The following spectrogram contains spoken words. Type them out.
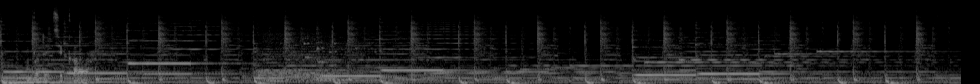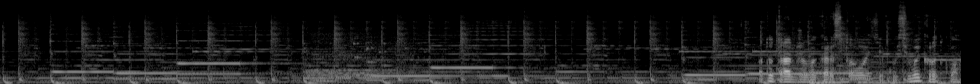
буде цікаво. А тут раджу використовувати якусь викрутку.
